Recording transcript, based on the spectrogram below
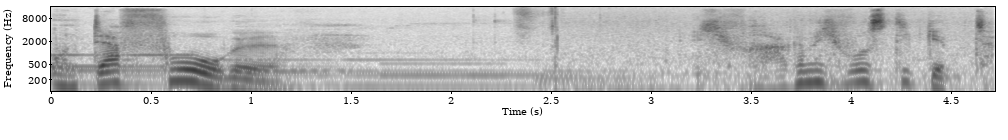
und der Vogel. Ich frage mich, wo es die gibt.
